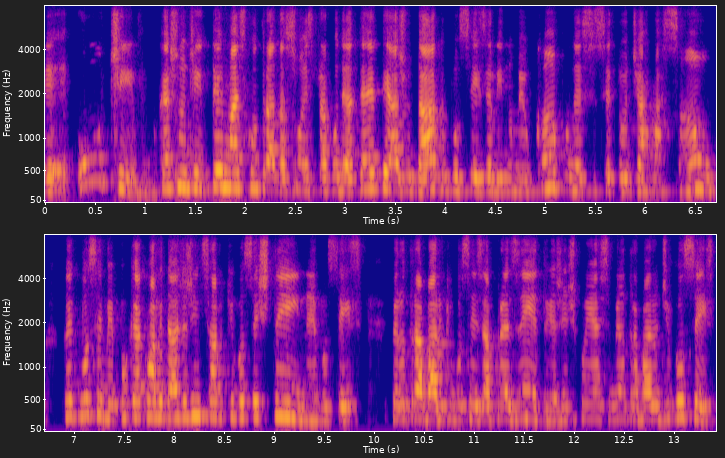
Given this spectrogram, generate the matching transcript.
é, o motivo, questão de ter mais contratações para poder até ter ajudado vocês ali no meu campo, nesse setor de armação, o que é que você vê? Porque a qualidade a gente sabe que vocês têm, né? Vocês, pelo trabalho que vocês apresentam, e a gente conhece bem o trabalho de vocês. O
